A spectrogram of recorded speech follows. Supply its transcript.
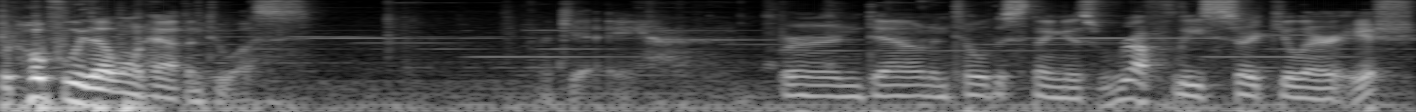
But hopefully that won't happen to us. Okay. Burn down until this thing is roughly circular-ish.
